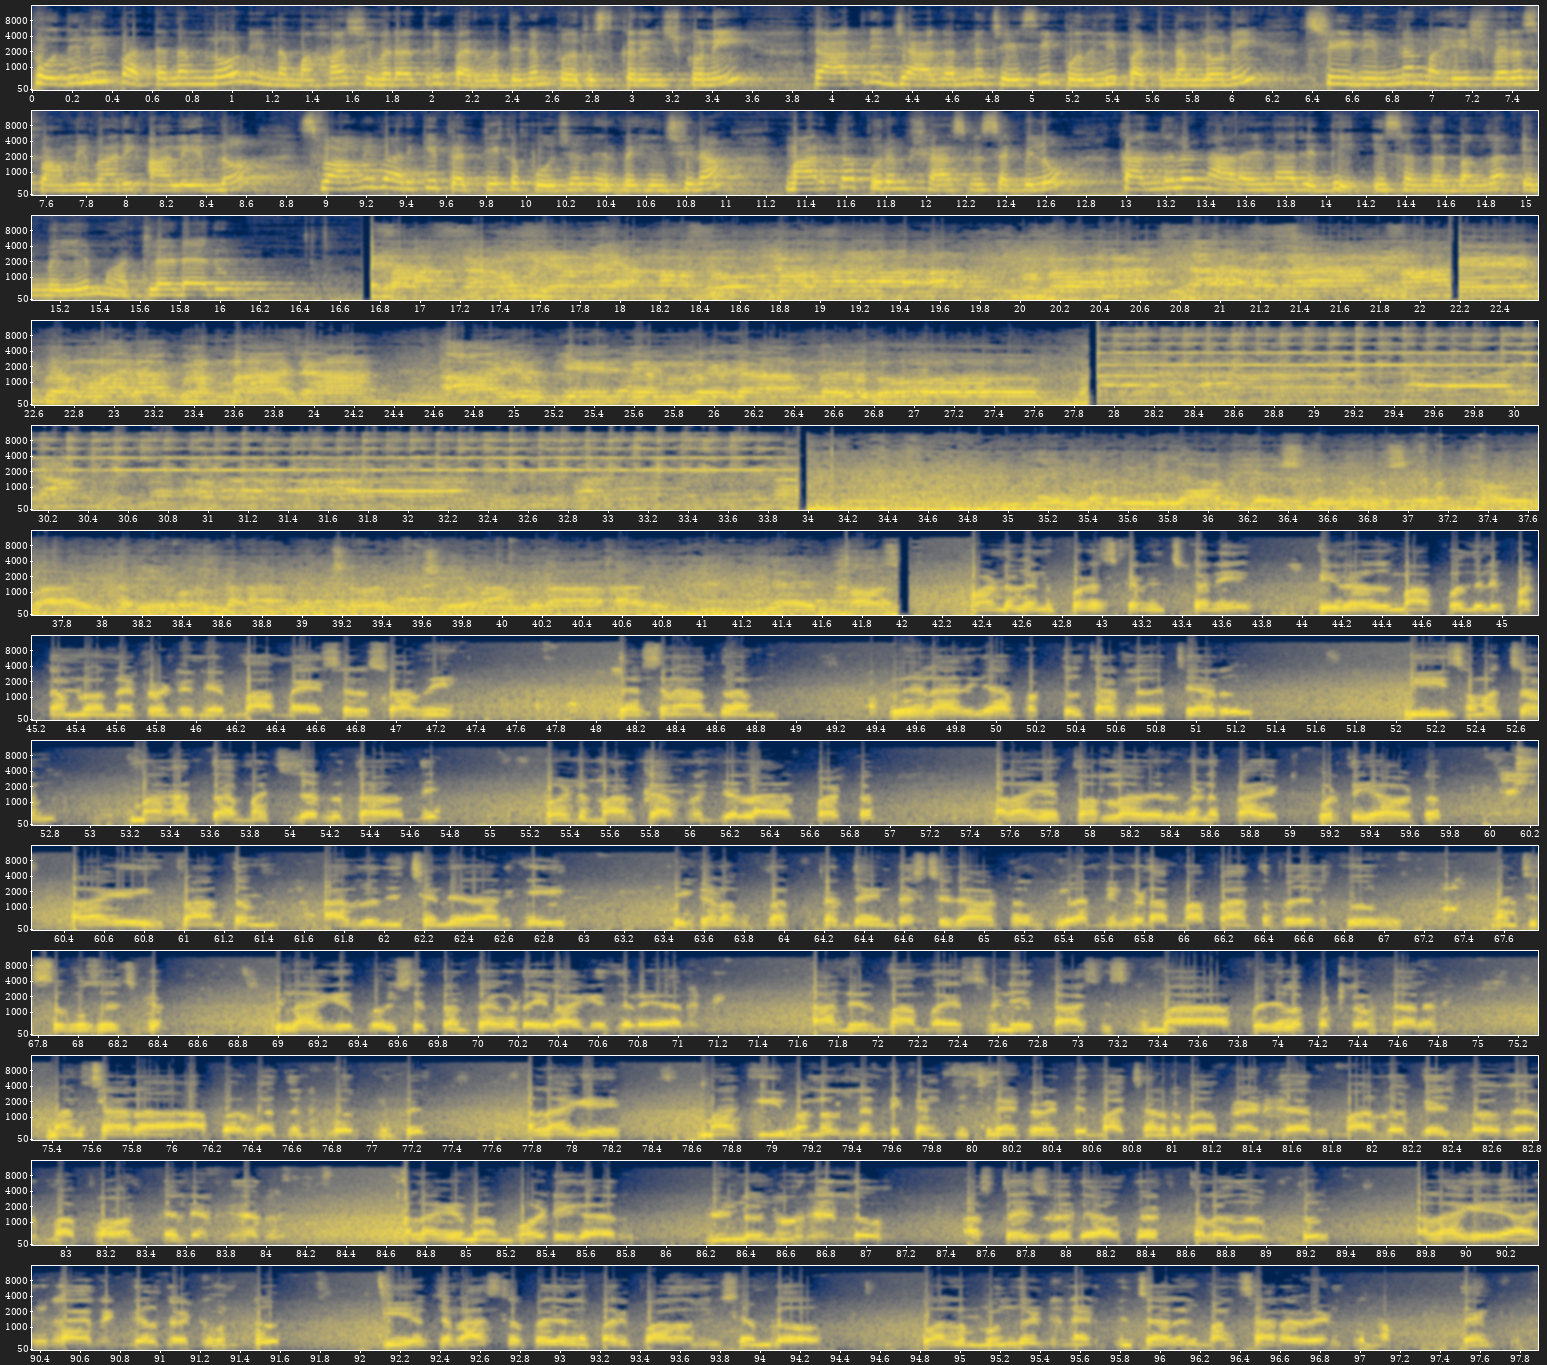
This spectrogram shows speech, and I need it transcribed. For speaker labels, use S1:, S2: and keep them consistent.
S1: పొదిలి పట్టణంలో నిన్న మహాశివరాత్రి పర్వదినం పురస్కరించుకుని రాత్రి జాగరణ చేసి పొదిలి పట్టణంలోని శ్రీ నిమ్న మహేశ్వర స్వామివారి ఆలయంలో స్వామివారికి ప్రత్యేక పూజలు నిర్వహించిన మార్కాపురం శాసనసభ్యులు కందుల నారాయణారెడ్డి ఈ సందర్భంగా ఎమ్మెల్యే మాట్లాడారు.
S2: బ్రహ్మర బ్రహ్మాచ ఆయుక్యేత్యం గజాంబరుహో ైంబకం గిజామహేశ్వరం పుష్టిపత్నౌవాయుపదేవందనాక్షేమాంబిరాదు
S3: పండుగను పురస్కరించుకొని ఈరోజు మా పొదిలి పట్టణంలో ఉన్నటువంటి నిర్మామహేశ్వర స్వామి దర్శనార్థం వేలాదిగా భక్తులు తరలి వచ్చారు. ఈ సంవత్సరం మాకంతా మంచి జరుగుతూ ఉంది. ఒకటి మార్కాపురం జిల్లా ఏర్పడటం అలాగే త్వరలో వెలుగొండ ప్రాజెక్టు పూర్తి కావటం అలాగే ఈ ప్రాంతం అభివృద్ధి చెందేదానికి ఇక్కడ ఒక పెద్ద- ఇండస్ట్రీ రావటం ఇవన్నీ కూడా మా ప్రాంత ప్రజలకు మంచి శుభసూచకం. ఇలాగే భవిష్యత్ అంతా కూడా ఇలాగే జరగాలని ఆ నిర్మామేశ్వరుని యొక్క ఆశీస్సులు మా ప్రజల పట్ల ఉండాలని మనసారా ఆ భగవంతుని కోరుకుంటూ అలాగే మాకు ఈ వనరులన్నీ కల్పించినటువంటి మా చంద్రబాబు నాయుడు గారు మా లోకేష్ బాబు గారు మా పవన్ కళ్యాణ్ గారు అలాగే మా మోడీ గారు రెండు నూరేళ్ళు అష్టైశ్వర్యాలతో తలదూకుతూ అలాగే ఆయురారోగ్యాలతో ఉంటూ ఈ యొక్క రాష్ట్ర ప్రజల పరిపాలన విషయంలో వాళ్ళు ముందుండి నడిపించాలని మనసారా వేడుకున్నాం థ్యాంక్ యూ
